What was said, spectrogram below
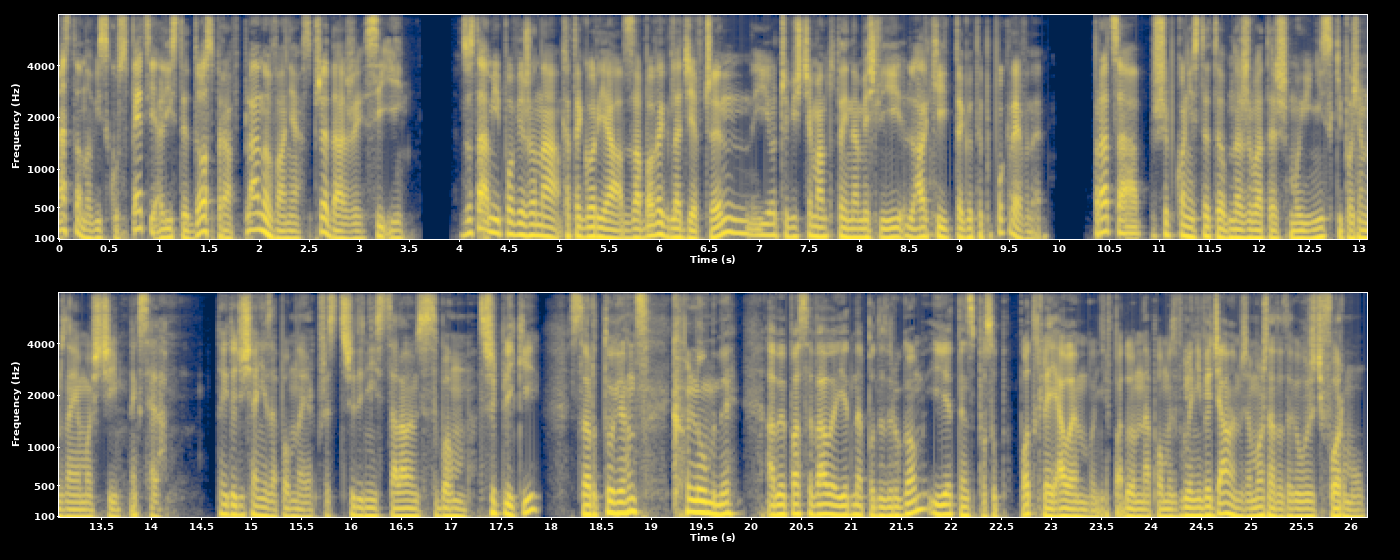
na stanowisku specjalisty do spraw planowania sprzedaży CE. Została mi powierzona kategoria zabawek dla dziewczyn i oczywiście mam tutaj na myśli lalki tego typu pokrewne. Praca szybko niestety obnażyła też mój niski poziom znajomości Excela. No i do dzisiaj nie zapomnę, jak przez trzy dni scalałem ze sobą trzy pliki, sortując kolumny, aby pasowały jedna pod drugą i je w ten sposób podklejałem, bo nie wpadłem na pomysł, w ogóle nie wiedziałem, że można do tego użyć formuł.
